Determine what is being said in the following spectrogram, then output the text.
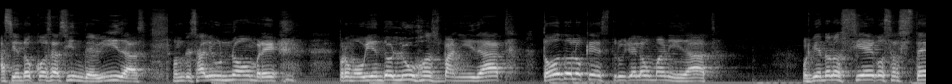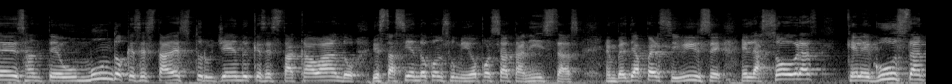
haciendo cosas indebidas, donde sale un hombre promoviendo lujos, vanidad, todo lo que destruye la humanidad volviéndolos ciegos a ustedes ante un mundo que se está destruyendo y que se está acabando y está siendo consumido por satanistas, en vez de apercibirse en las obras que le gustan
